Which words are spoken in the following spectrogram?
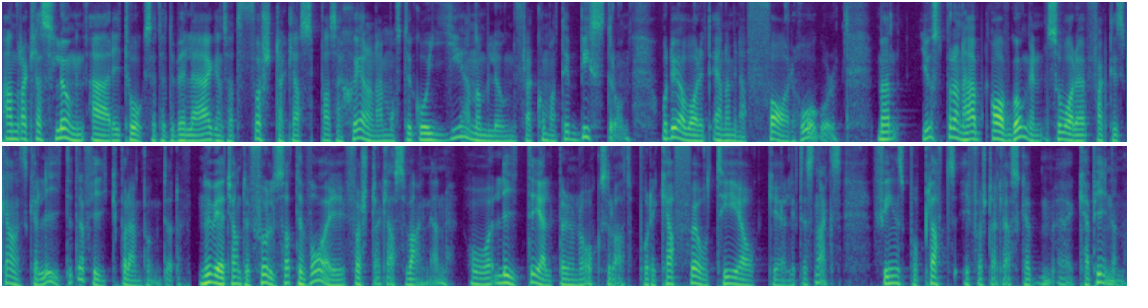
Andra klass lugn är i tågsättet belägen så att första klasspassagerarna måste gå igenom lugn för att komma till bistron. Och det har varit en av mina farhågor. Men Just på den här avgången så var det faktiskt ganska lite trafik på den punkten. Nu vet jag inte hur fullsatt det var i första klassvagnen och lite hjälper det nog också då att både kaffe och te och eh, lite snacks finns på plats i första klasskabinen.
